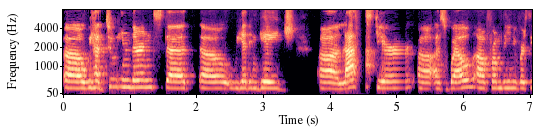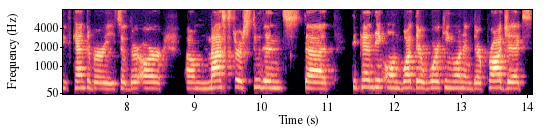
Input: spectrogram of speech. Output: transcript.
uh, we had two interns that uh, we had engaged uh, last year uh, as well uh, from the University of Canterbury. So there are um, master students that, depending on what they're working on and their projects,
